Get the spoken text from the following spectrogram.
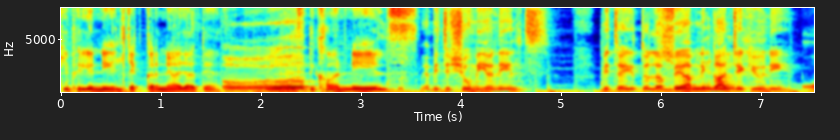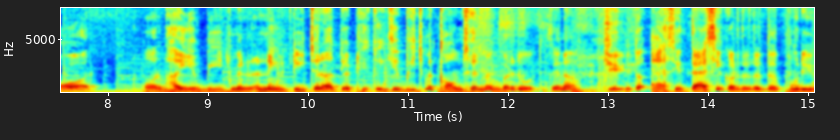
कि फिर ये नेल चेक करने आ जाते हैं। नेल्स दिखाओ नेल्स बेटा शो मी योर नेल्स बेटा ये तो लंबे आपने काटे क्यों नहीं? और और भाई ये बीच में नहीं टीचर आती है ठीक है ये बीच में काउंसिल मेंबर जो होते थे ना ये तो ऐसी तैसी कर देते थे पूरी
